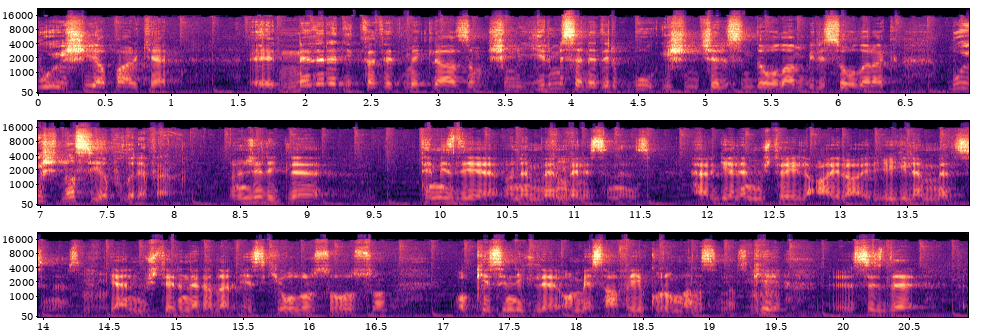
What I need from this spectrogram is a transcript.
bu işi yaparken e, nelere dikkat etmek lazım? Şimdi 20 senedir bu işin içerisinde olan birisi olarak bu iş nasıl yapılır efendim? Öncelikle temizliğe önem vermelisiniz. Her gelen müşteriyle ayrı ayrı ilgilenmelisiniz. Yani müşteri ne kadar eski olursa olsun o kesinlikle o mesafeyi korumalısınız ki e, siz de e,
